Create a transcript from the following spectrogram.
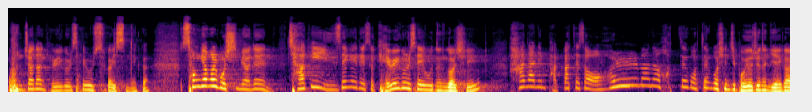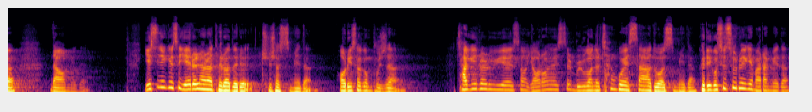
온전한 계획을 세울 수가 있습니까? 성경을 보시면은 자기 인생에 대해서 계획을 세우는 것이 하나님 바깥에서 얼마나 헛되고 헛된 것인지 보여주는 예가 나옵니다. 예수님께서 예를 하나 들어드려 주셨습니다. 어리석은 부자. 자기를 위해서 여러 해 쓸 물건을 창고에 쌓아두었습니다. 그리고 스스로에게 말합니다.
